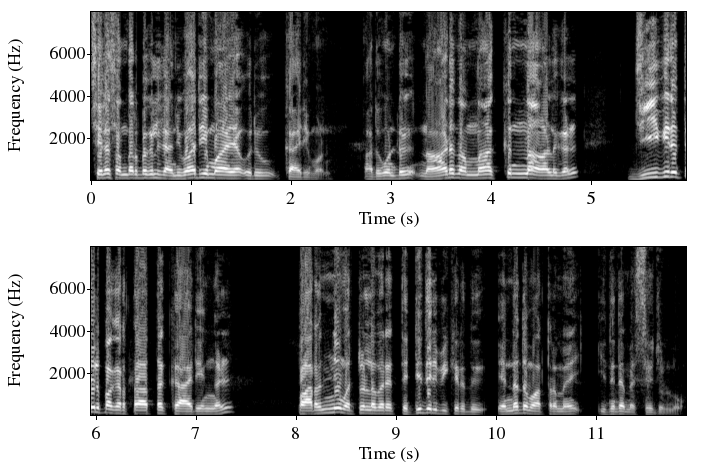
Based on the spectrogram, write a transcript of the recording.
ചില സന്ദർഭങ്ങളിൽ അനിവാര്യമായ ഒരു കാര്യമാണ്. അതുകൊണ്ട് നാട് നന്നാക്കുന്ന ആളുകൾ ജീവിതത്തിൽ പകർത്താത്ത കാര്യങ്ങൾ പറഞ്ഞു മറ്റുള്ളവരെ തെറ്റിദ്ധരിപ്പിക്കരുത് എന്നത് മാത്രമേ ഇതിന്റെ മെസ്സേജ് ഉള്ളൂ.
